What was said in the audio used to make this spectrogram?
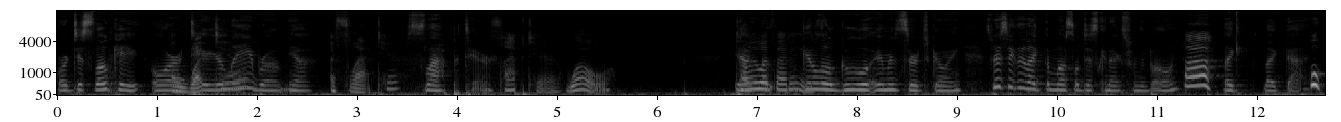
or dislocate or A tear your tear? labrum. Yeah, A flat tear? slap tear. Flap tear. Whoa. Tell me what that is. Get a little Google image search going. It's basically like the muscle disconnects from the bone, Ah. like like that. Whew.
